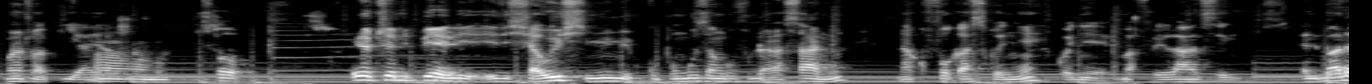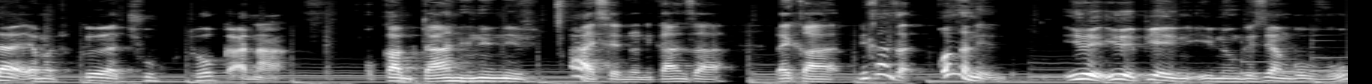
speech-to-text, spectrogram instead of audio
Mbona tunapiga hela? Mm. so ile trend pia ili- mimi kupunguza nguvu darasani na kufocus kwenye kwenye ma and baada ya matokeo ya chuo kutoka na kukaa mtaani nini hivi. Ah, ndo nikaanza like uh, nikaanza kwanza ni, ile ile pia inaongezea nguvu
